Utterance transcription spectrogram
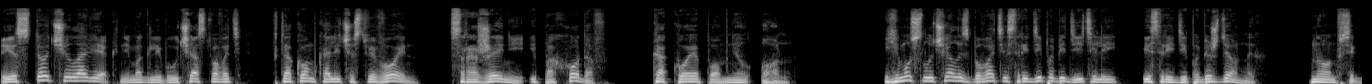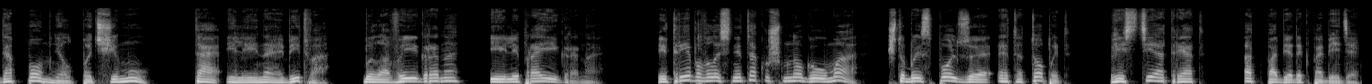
И сто человек не могли бы участвовать в таком количестве войн, сражений и походов, какое помнил он. Ему случалось бывать и среди победителей, и среди побежденных, но он всегда помнил, почему та или иная битва была выиграна или проиграна. И требовалось не так уж много ума, чтобы, используя этот опыт, вести отряд от победы к победе.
